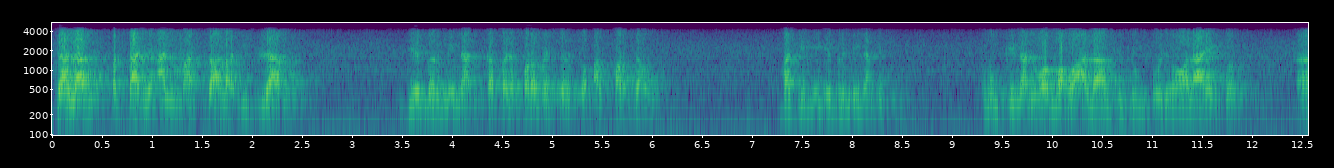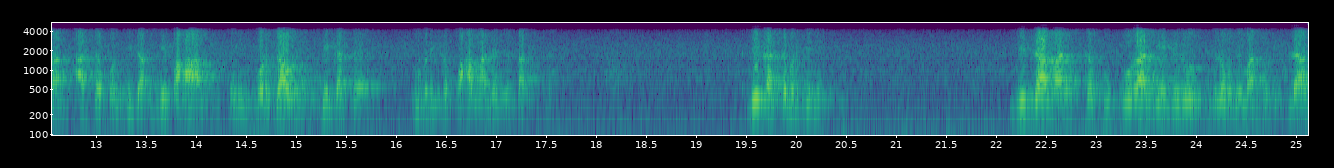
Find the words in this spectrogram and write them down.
dalam pertanyaan masalah Islam dia berminat kepada Profesor soal Qardawi. Bagi dia dia berminat ke situ. Kemungkinan wallahu alam berjumpa dengan orang lain kot ha, ataupun tidak dia faham. Qurdawi dia kata memberi kepahaman dia tentang Islam. Dia kata begini. Di zaman kekufuran dia dulu sebelum dia masuk Islam,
